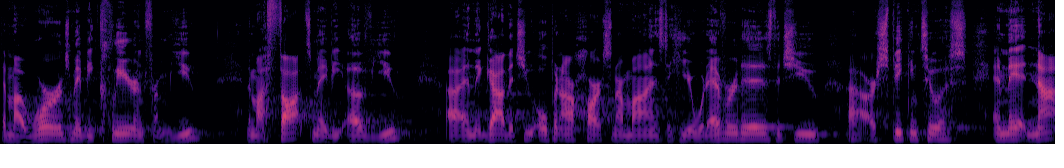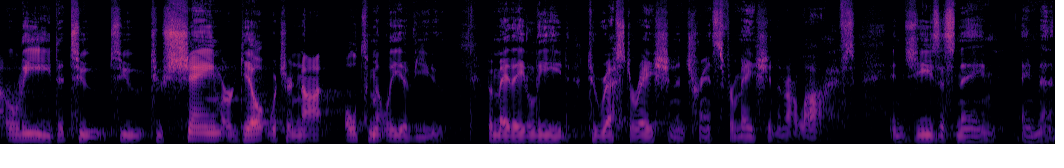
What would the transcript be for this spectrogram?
that my words may be clear and from you, that my thoughts may be of you uh, and that God, that you open our hearts and our minds to hear whatever it is that you uh, are speaking to us, and may it not lead to, to, to shame or guilt, which are not ultimately of you, but may they lead to restoration and transformation in our lives. In Jesus' name, amen.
